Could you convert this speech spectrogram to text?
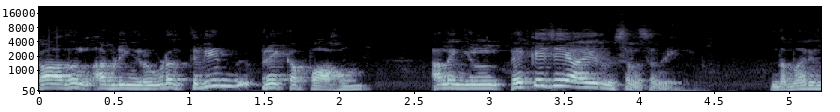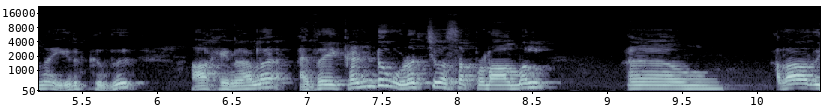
காதல் அப்படிங்கிறது கூட திடீர்னு பிரேக்கப் ஆகும் അല്ലെങ്കിൽ பேக்கேஜே ஆயிரும் சில சமயங்கள் இந்த மாதிரிலாம் இருக்குது ஆகையினால அதை கண்டு உணர்ச்சி வசப்படாமல் ஆம், அதாவது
